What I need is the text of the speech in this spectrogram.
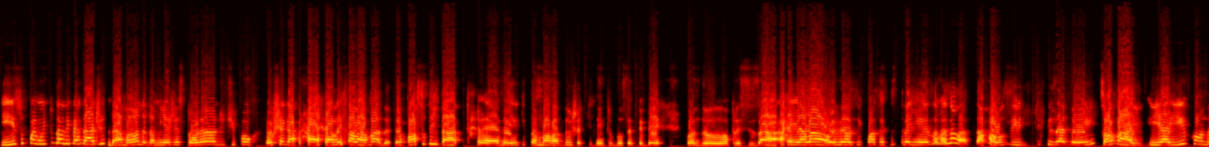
E isso foi muito da liberdade da Amanda, da minha gestora, de tipo, eu chegar pra ela e falar, Amanda, eu posso tentar é, meio que tomar uma ducha aqui dentro do CPB quando eu precisar? Aí ela olhou assim com uma certa estranheza, mas ela, tá bom, se fizer bem, só vai. E aí, quando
